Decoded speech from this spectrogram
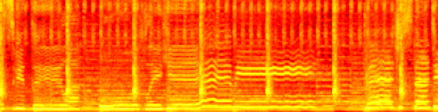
світила у вифлеємі, пречиста дівчина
